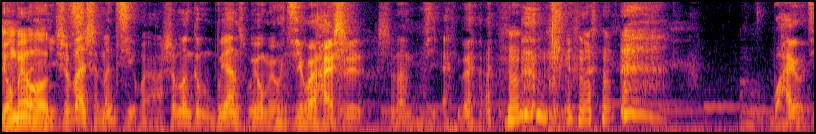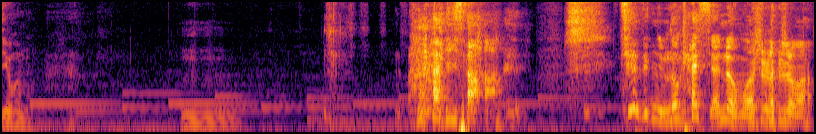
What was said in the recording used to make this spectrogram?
有没有你是问什么机会啊？是问跟吴彦祖有没有机会，还是 什么别的？我还有机会吗？嗯，哎呀，这个你们都开贤者模式了是吗？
